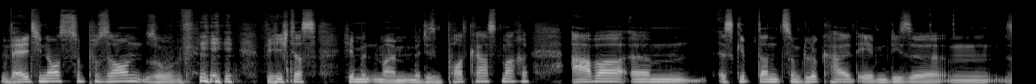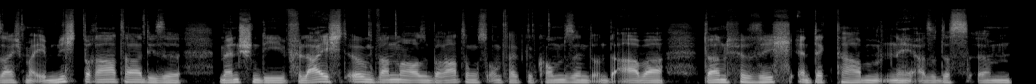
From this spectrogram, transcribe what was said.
Welt hinaus zu posaunen, so wie, wie ich das hier mit meinem mit diesem Podcast mache. Aber ähm, es gibt dann zum Glück halt eben diese, ähm, sag ich mal, eben Nicht-Berater, diese Menschen, die vielleicht irgendwann mal aus dem Beratungsumfeld gekommen sind und aber dann für sich entdeckt haben, nee, also das ähm,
